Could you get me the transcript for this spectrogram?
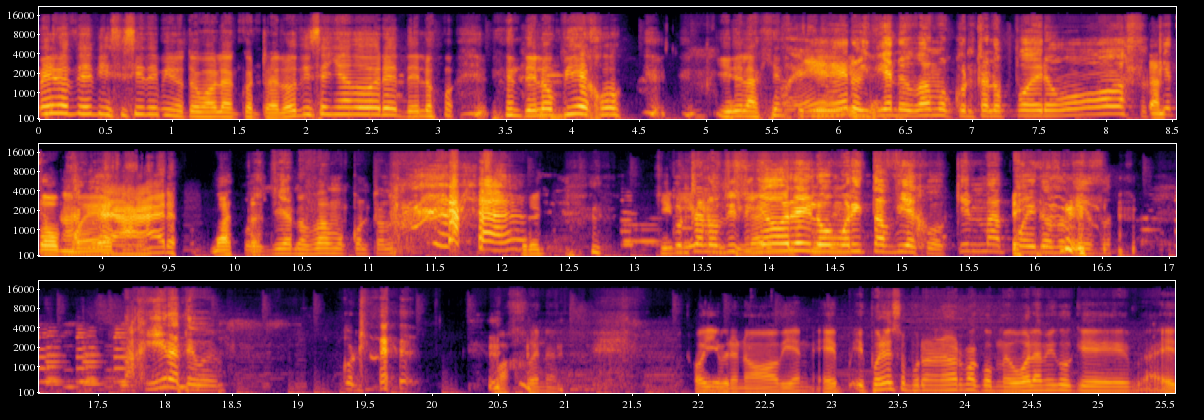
menos de 17 minutos hemos hablado en contra los diseñadores, de los, de los viejos y de la gente Bueno, hoy día nos vamos contra los poderosos. Están ¿Qué te todos muertos. Hoy día nos vamos contra los, pero contra los diseñadores y los humoristas viejos. ¿Quién más poderoso que eso? Imagínate, weón. Contra-. Oye, pero no, bien. Eh, y por eso, por una norma con Mebol, amigo, que eh,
